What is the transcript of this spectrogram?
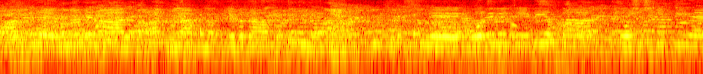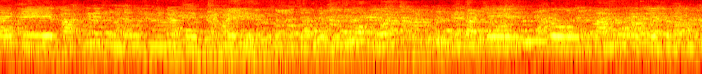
ਹੱਕ ਹੈ ਉਹਨਾਂ ਦੇ ਨਾਲ ਆਪਣੇ ਆਪ ਨੂੰ ਅੱਗੇ ਵਧਾ ਸਕਦੀ ਹੈ ਤੇ ਉਹਦੇ ਵਿੱਚ ਇਹ ਵੀ ਆਪਾਂ ਕੋਸ਼ਿਸ਼ ਕੀਤੀ ਹੈ ਕਿ ਬਾਕੀ ਦੇ ਪਿੰਡਾਂ ਨੂੰ ਸੁਨੇਹਾ ਦੇ ਜਾਂਦੇ ਸਾਡੇ ਜੋ ਕੰਮ ਹੈਗੇ ਕੰਪਿਊਟਰ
